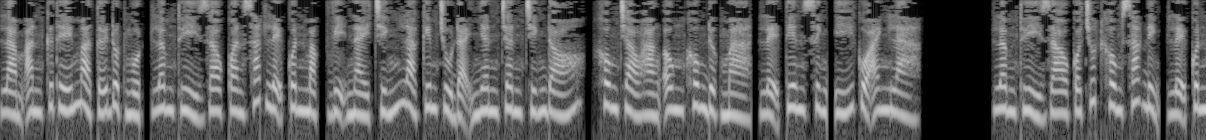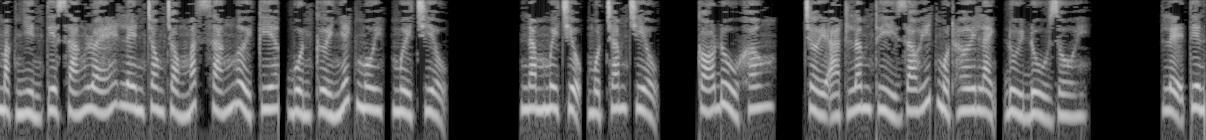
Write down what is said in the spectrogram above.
làm ăn cứ thế mà tới đột ngột, Lâm Thủy Giao quan sát lệ quân mặc, vị này chính là kim chủ đại nhân chân chính đó, không chào hàng ông không được mà, lệ tiên sinh, ý của anh là. Lâm Thủy Giao có chút không xác định, lệ quân mặc nhìn tia sáng lóe lên trong tròng mắt sáng ngời kia, buồn cười nhếch môi, 10 triệu, 50 triệu, 100 triệu, có đủ không? Trời ạt Lâm Thủy Giao hít một hơi lạnh, đùi đủ rồi. Lệ tiên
